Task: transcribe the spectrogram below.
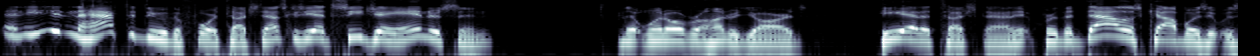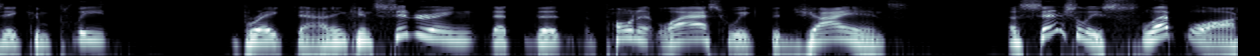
And he didn't have to do the four touchdowns because he had C.J. Anderson that went over 100 yards. He had a touchdown. It, for the Dallas Cowboys, it was a complete breakdown. And considering that the, the opponent last week, the Giants, essentially sleptwalk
